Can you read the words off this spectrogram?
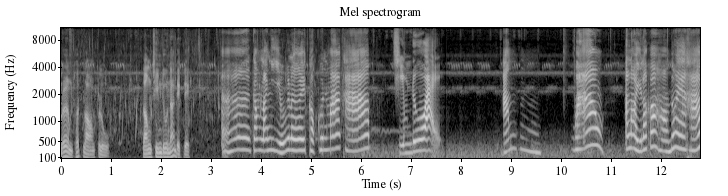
เริ่มทดลองปลูก ลองชิมดูนะเด็กอ่ากำลังหิวเลย ขอบคุณมากครับ ชิมด้วยอ้ำว้าว อร่อยแล้วก็หอมด้วยอะครับ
